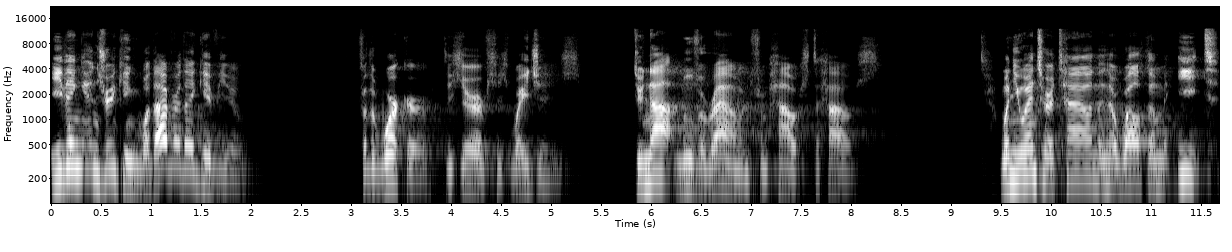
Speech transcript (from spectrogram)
eating and drinking whatever they give you, for the worker deserves his wages. Do not move around from house to house. When you enter a town and are welcome, eat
